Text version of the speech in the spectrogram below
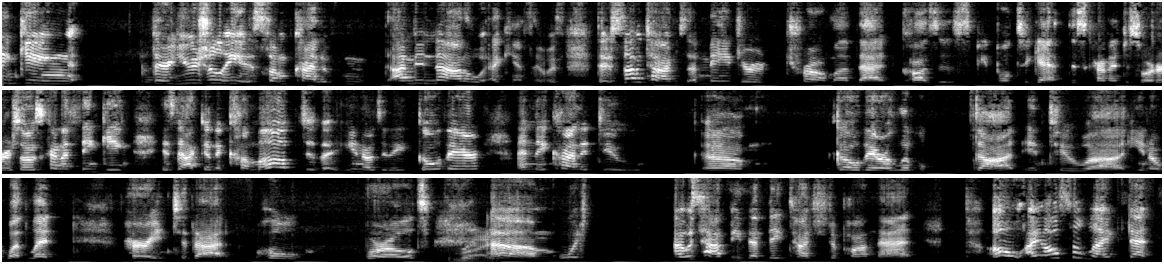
thinking there usually is some kind of I mean not al- I can't say always there's sometimes a major trauma that causes people to get this kind of disorder so I was kind of thinking is that going to come up do they you know do they go there and they kind of do um, go there a little dot into uh, you know what led her into that whole world Right. um, which I was happy that they touched upon that. Oh, I also like that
